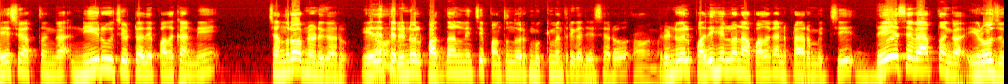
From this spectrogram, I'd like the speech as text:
దేశవ్యాప్తంగా నీరు చెట్టు అదే పథకాన్ని చంద్రబాబు నాయుడు గారు ఏదైతే రెండు వేల పద్నాలుగు నుంచి పంతొమ్మిది వరకు ముఖ్యమంత్రిగా చేశారో. రెండు వేల పదిహేనులో ఆ పథకాన్ని ప్రారంభించి దేశవ్యాప్తంగా ఈరోజు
